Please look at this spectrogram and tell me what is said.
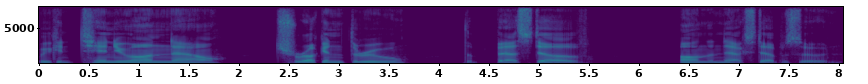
We continue on now trucking through the best of on the next episode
